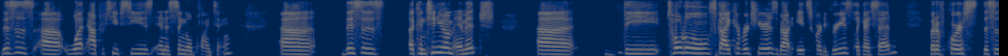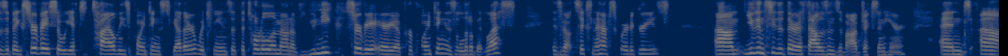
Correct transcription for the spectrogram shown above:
This is uh, what Apertif sees in a single pointing. Uh, this is a continuum image. Uh, the total sky coverage here is about eight square degrees, like I said. But of course, this is a big survey, so we have to tile these pointings together, which means that the total amount of unique survey area per pointing is a little bit less. It's about six and a half square degrees. Um, you can see that there are thousands of objects in here. And uh,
